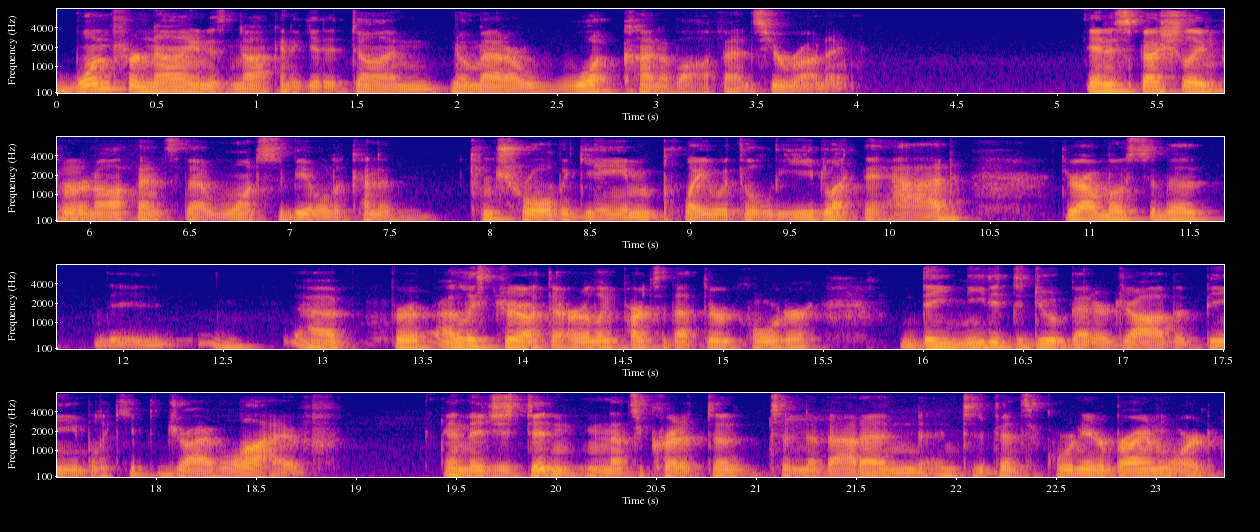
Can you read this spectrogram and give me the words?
one for nine is not going to get it done no matter what kind of offense you're running and especially mm-hmm. for an offense that wants to be able to kind of control the game, play with the lead like they had throughout most of the, uh, for at least throughout the early parts of that third quarter, they needed to do a better job of being able to keep the drive live, and they just didn't. And that's a credit to, to Nevada and, and to defensive coordinator Brian Ward.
